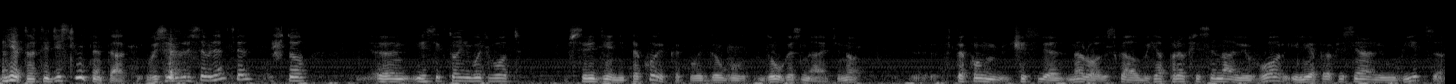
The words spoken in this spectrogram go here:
Нет, ну это действительно так. Вы себе представляете, что э, если кто-нибудь вот в среде не такой, как вы друг, друга знаете, но в таком числе народа сказал бы, я профессиональный вор, или я профессиональный убийца,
